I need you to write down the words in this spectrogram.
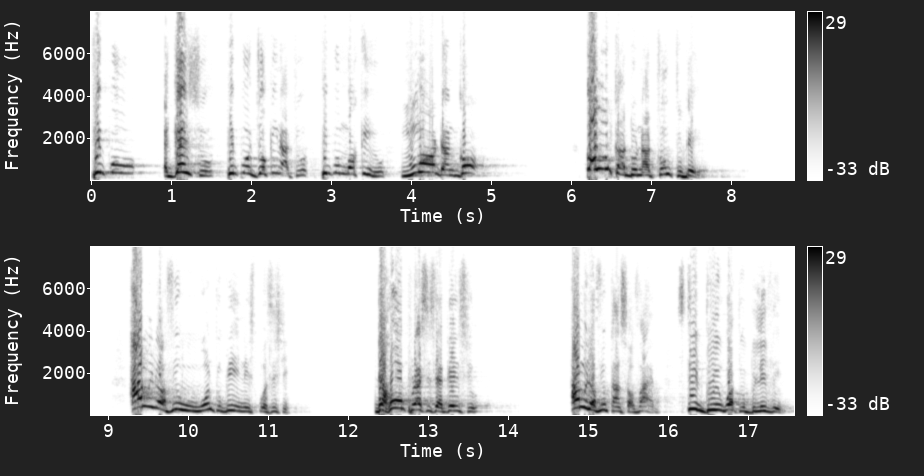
people against you, people joking at you, people mocking you more than God. But look at Donald Trump today. How many of you want to be in his position? The whole press is against you. How many of you can survive still doing what you believe in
